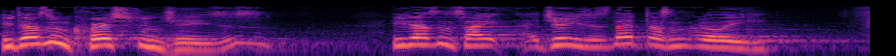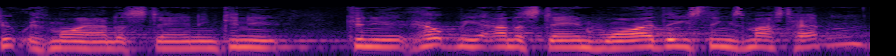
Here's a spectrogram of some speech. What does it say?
He doesn't question Jesus. He doesn't say, Jesus, that doesn't really fit with my understanding. Can you, can you help me understand why these things must happen?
